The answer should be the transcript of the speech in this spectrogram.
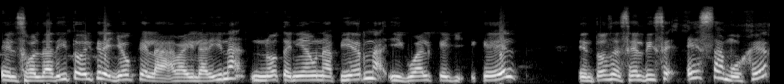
el soldadito, él creyó que la bailarina no tenía una pierna igual que, que él. Entonces él dice, esa mujer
